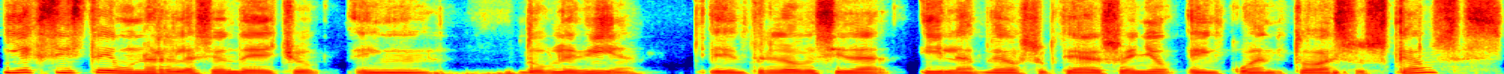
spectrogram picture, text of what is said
Y existe una relación, de hecho, en doble vía entre la obesidad y la apnea del sueño en cuanto a sus causas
